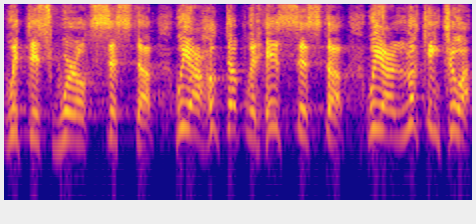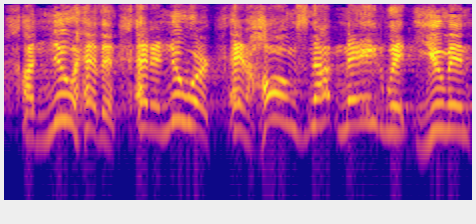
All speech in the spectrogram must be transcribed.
with this world system. We are hooked up with His system. We are looking to a, a new heaven and a new earth and homes not made with human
